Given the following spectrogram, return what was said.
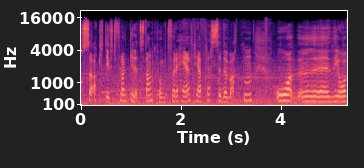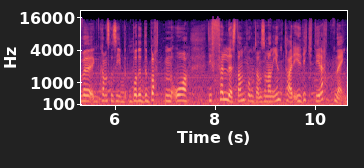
også aktivt flagger et standpunkt for å hele tida presse debatten og eh, de over, hva man si, både debatten og de felles standpunktene som man inntar, i riktig retning.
